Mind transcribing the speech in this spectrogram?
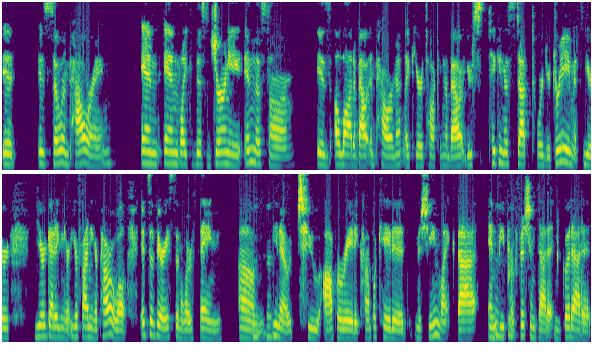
it is so empowering. And and like this journey in the song is a lot about empowerment like you're talking about. You're taking a step toward your dream. It's you're you're getting your you're finding your power. Well it's a very similar thing um mm-hmm. you know to operate a complicated machine like that and mm-hmm. be proficient at it and good at it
